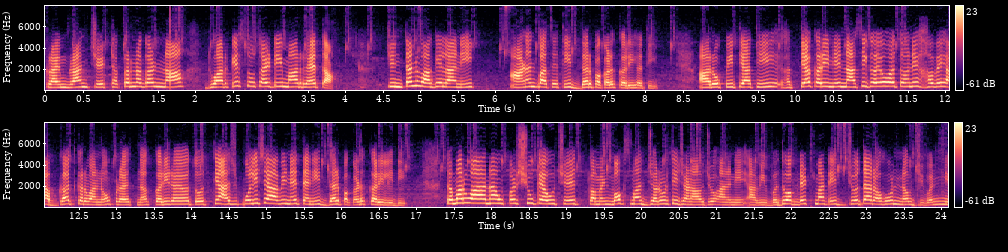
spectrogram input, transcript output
ક્રાઇમ બ્રાન્ચે ઠક્કરનગરના દ્વારકેશ સોસાયટીમાં રહેતા ચિંતન વાઘેલાની આણંદ પાસેથી ધરપકડ કરી હતી. આરોપી ત્યાંથી હત્યા કરીને નાસી ગયો હતો અને હવે આપઘાત કરવાનો પ્રયત્ન કરી રહ્યો હતો. ત્યાં જ પોલીસે આવીને તેની ધરપકડ કરી લીધી. તમારું આના ઉપર શું કહેવું છે? કમેન્ટ બોક્સમાં જરૂરથી જણાવજો અને આવી વધુ અપડેટ્સ માટે જોતા રહો નવજીવન ન્યૂઝ.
